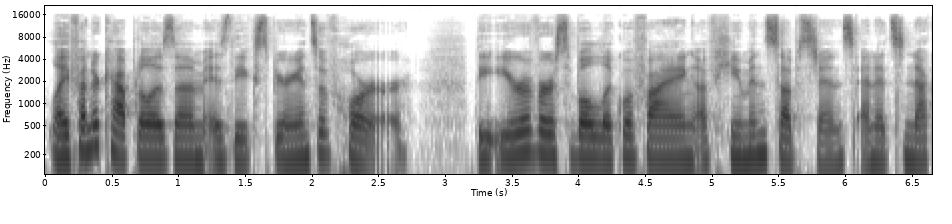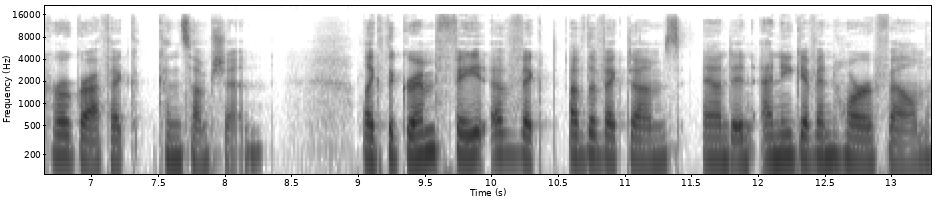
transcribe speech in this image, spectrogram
Life under capitalism is the experience of horror, the irreversible liquefying of human substance and its necrographic consumption. Like the grim fate of, vic- of the victims, and in any given horror film,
